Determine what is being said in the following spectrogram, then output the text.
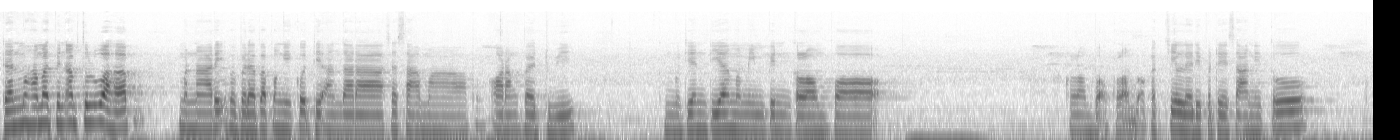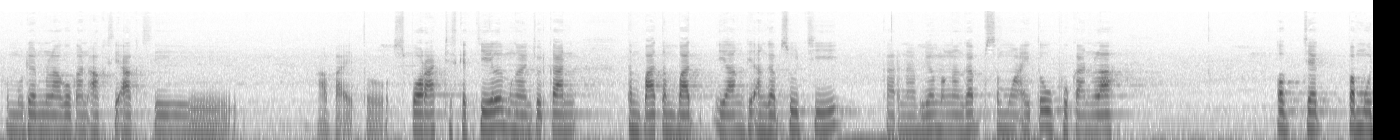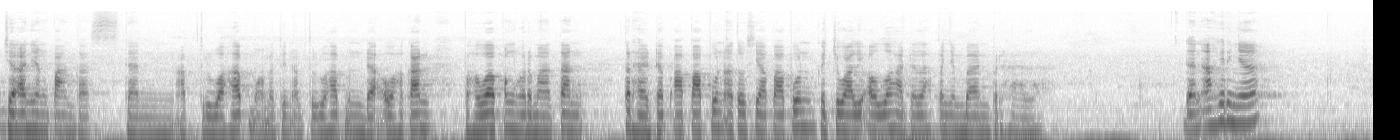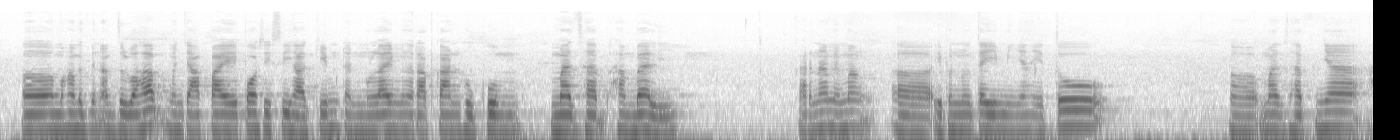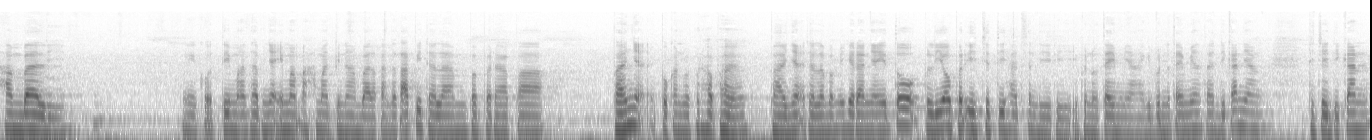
Dan Muhammad bin Abdul Wahab menarik beberapa pengikut di antara sesama orang Badui. Kemudian dia memimpin kelompok kelompok-kelompok kecil dari pedesaan itu kemudian melakukan aksi-aksi apa itu sporadis kecil menghancurkan tempat-tempat yang dianggap suci karena beliau menganggap semua itu bukanlah objek pemujaan yang pantas dan Abdul Wahab Muhammad bin Abdul Wahab mendakwahkan bahwa penghormatan terhadap apa pun atau siapa pun kecuali Allah adalah penyembahan berhala. Dan akhirnya eh, Muhammad bin Abdul Wahab mencapai posisi hakim dan mulai menerapkan hukum mazhab Hambali. Karena memang uh, Ibnu Taimiyah itu uh, mazhabnya Hambali mengikuti madhabnya Imam Ahmad bin Hambal kan. Tetapi dalam beberapa banyak bukan beberapa banyak dalam pemikirannya itu beliau berijtihad sendiri Ibnu Taimiyah. Ibnu Taimiyah tadi kan yang dijadikan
